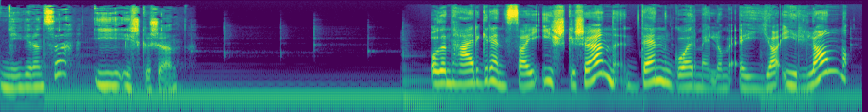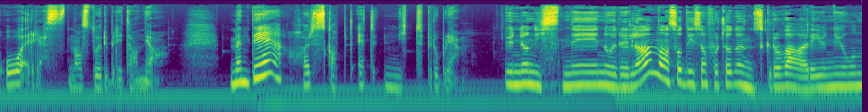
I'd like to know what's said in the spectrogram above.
ny grense i Irskesjøen. Og denne grensa i Irskesjøen den går mellom øya Irland og resten av Storbritannia. Men det har skapt et nytt problem. Unionistene i Nord-Irland, altså de som fortsatt ønsker å være i union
